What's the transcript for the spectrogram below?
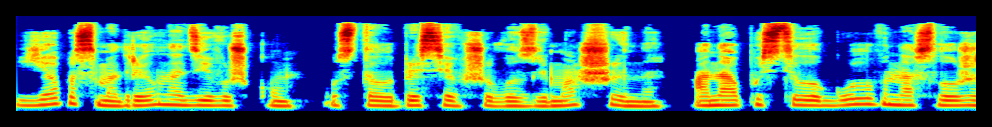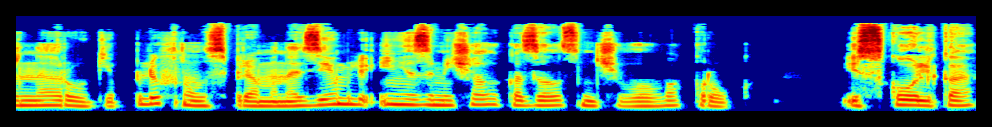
Я посмотрел на девушку, устало присевшую возле машины. Она опустила голову на сложенные руки, плюхнулась прямо на землю и не замечала, казалось, ничего вокруг. «И сколько?»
